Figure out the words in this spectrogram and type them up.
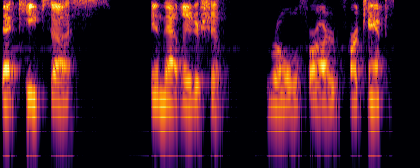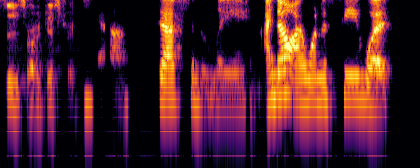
that keeps us in that leadership role for our for our campuses or our districts. Yeah, definitely. I know I want to see what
